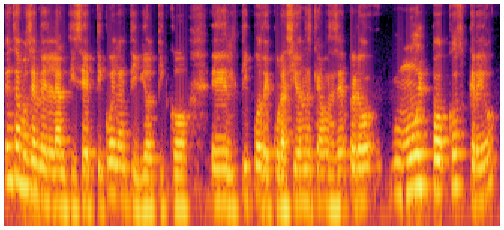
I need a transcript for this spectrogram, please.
pensamos en el antiséptico, el antibiótico, el tipo de curaciones que vamos a hacer, pero muy pocos, creo,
